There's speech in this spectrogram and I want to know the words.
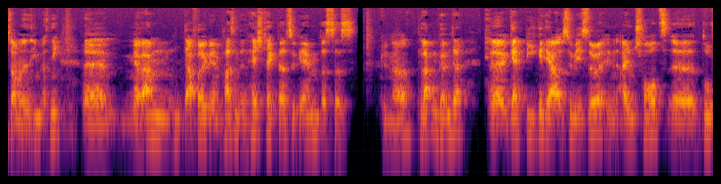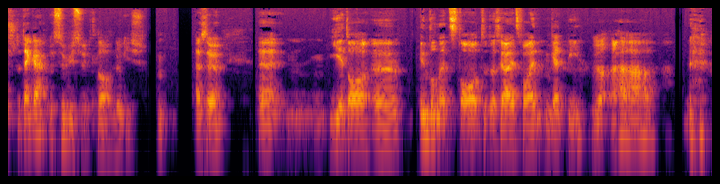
sagen wir das nie. Äh, wir werden der Folge einen passenden Hashtag dazu geben, dass das Genau. klappen könnte. Äh, GetBee geht ja sowieso in allen Charts äh, durch die Decke. Sowieso, klar, logisch. Also äh, jeder äh, Internetstar tut das ja jetzt verwenden, GetBee. Ja.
